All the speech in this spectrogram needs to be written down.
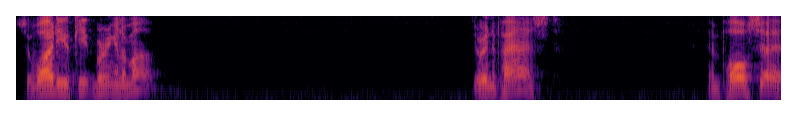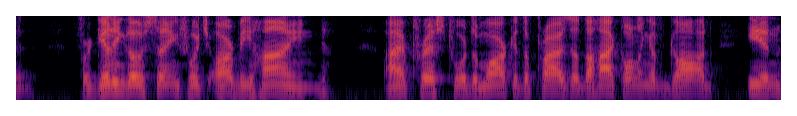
So why do you keep bringing them up? They're in the past. And Paul said, forgetting those things which are behind, I press toward the mark of the prize of the high calling of God in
